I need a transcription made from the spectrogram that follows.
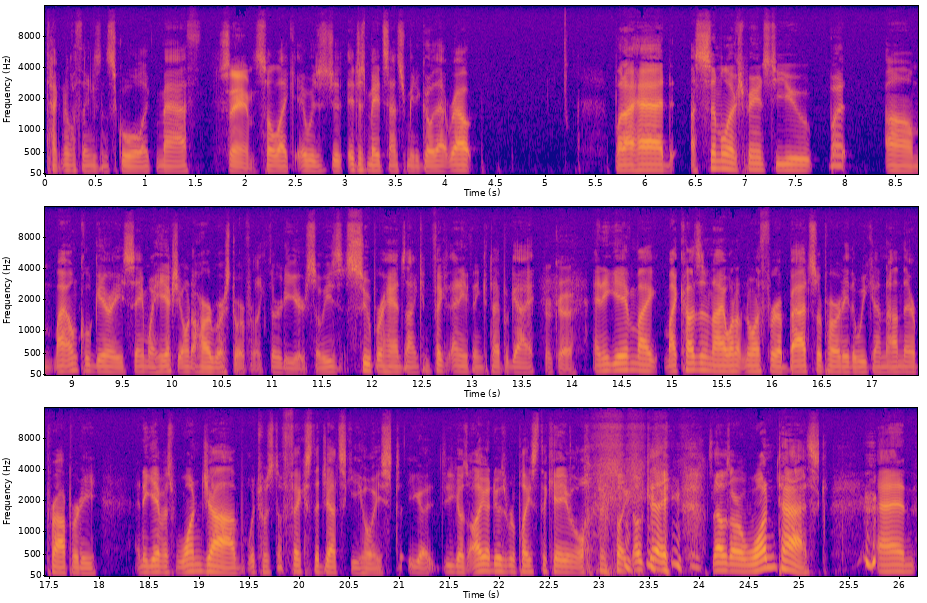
technical things in school, like math. same. So like it was just it just made sense for me to go that route. But I had a similar experience to you, but um, my uncle Gary, same way. He actually owned a hardware store for like 30 years, so he's super hands-on, can fix anything type of guy. Okay. And he gave my my cousin and I went up north for a bachelor party the weekend on their property, and he gave us one job, which was to fix the jet ski hoist. He goes, he goes all you gotta do is replace the cable. Like, okay, so that was our one task. And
